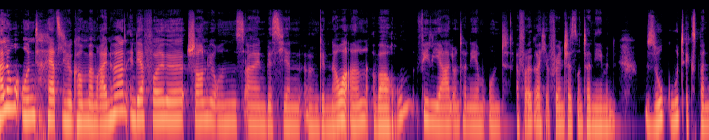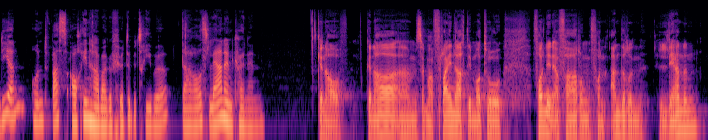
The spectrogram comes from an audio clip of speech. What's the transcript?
Hallo und herzlich willkommen beim Reinhören. In der Folge schauen wir uns ein bisschen äh, genauer an, warum Filialunternehmen und erfolgreiche Franchise-Unternehmen so gut expandieren und was auch inhabergeführte Betriebe daraus lernen können. Genau, genau, ähm, sag mal, frei nach dem Motto von den Erfahrungen von anderen lernen.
